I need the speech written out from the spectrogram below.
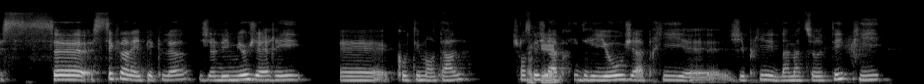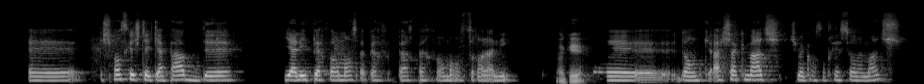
ce cycle olympique-là, je l'ai mieux géré côté mental. Je pense que j'ai appris de Rio, j'ai appris, j'ai pris de la maturité, puis je pense que j'étais capable de y aller performance par, performance durant l'année. donc, à chaque match, je me concentrais sur le match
